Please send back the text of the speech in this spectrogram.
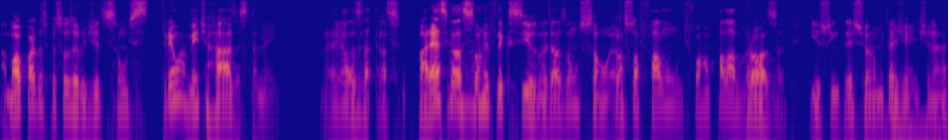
a maior parte das pessoas eruditas são extremamente rasas também. É, elas, elas, parece que elas são uhum. reflexivas, mas elas não são. Elas só falam de forma palavrosa. E isso impressiona muita gente, né?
